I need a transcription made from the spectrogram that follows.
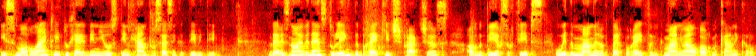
is more likely to have been used in hand processing activity. There is no evidence to link the breakage fractures of the piercer tips with the manner of perforating, manual or mechanical,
